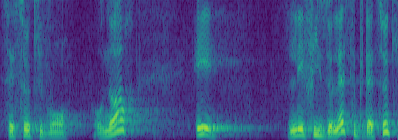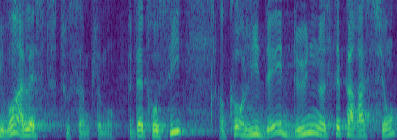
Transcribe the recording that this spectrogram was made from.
c'est ceux qui vont au nord. Et les fils de l'Est, c'est peut-être ceux qui vont à l'Est, tout simplement. Peut-être aussi encore l'idée d'une séparation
